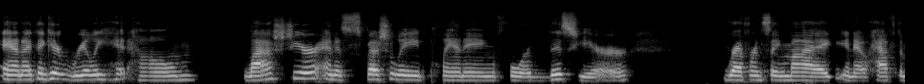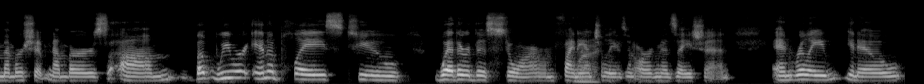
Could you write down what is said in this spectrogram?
And I think it really hit home last year and especially planning for this year referencing my you know half the membership numbers um, but we were in a place to weather this storm financially as an organization. And really you know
